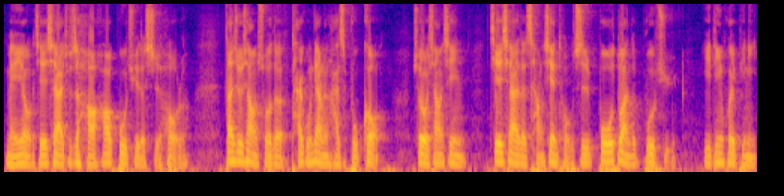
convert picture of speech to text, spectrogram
没有，接下来就是好好布局的时候了。但就像我说的，台股量能还是不够。所以我相信，接下来的长线投资波段的布局，一定会比你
